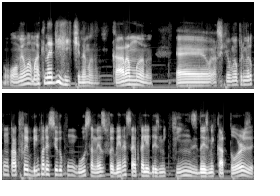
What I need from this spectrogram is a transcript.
o homem é uma máquina de hit, né, mano? Cara, mano. É, acho que o meu primeiro contato foi bem parecido com o Gusta mesmo. Foi bem nessa época ali, 2015, 2014.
